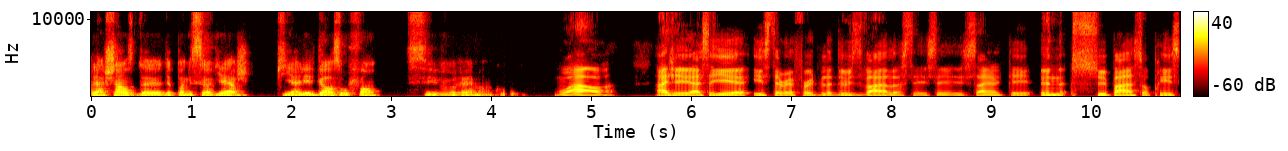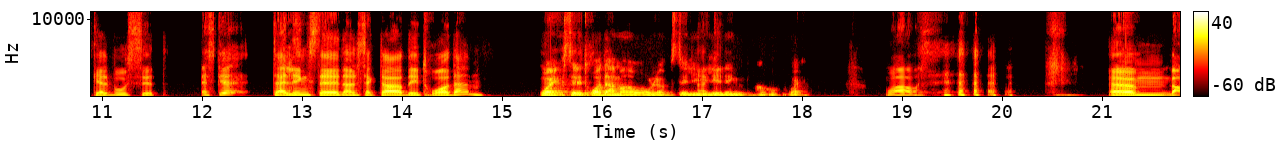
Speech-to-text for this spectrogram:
la chance de, de pogner ça vierge, puis aller le gaz au fond, c'est vraiment cool. Wow! Ah, j'ai essayé euh, East Hereford le deux hivers. Là, ça a été une super surprise. Quel beau site. Est-ce que ta ligne, c'était dans le secteur des Trois-Dames? Oui, c'était les Trois-Dames en haut. C'était les, lignes en haut. Ouais. Wow! Euh, bon,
